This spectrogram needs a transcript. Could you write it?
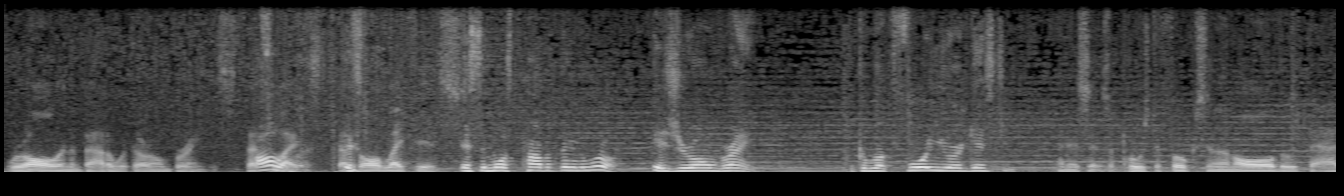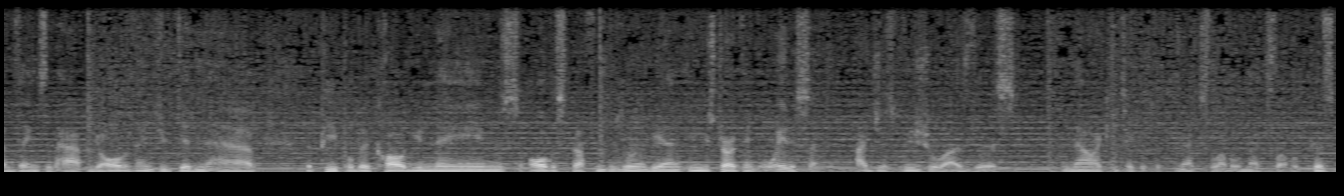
We're all in a battle with our own brains. That's All life. That's It's- all life is. It's the most powerful thing in the world, is your own brain. It can work for you or against you. And as, as opposed to focusing on all those bad things that happened, all the things you didn't have, the people that called you names, all the stuff you were doing again, and you start thinking, wait a second, I just visualized this, and now I can take it to the next level, next level, because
